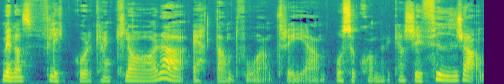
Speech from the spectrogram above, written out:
Medan flickor kan klara ettan, tvåan, trean och så kommer det kanske i fyran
